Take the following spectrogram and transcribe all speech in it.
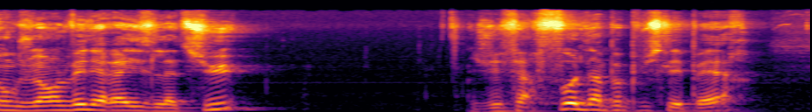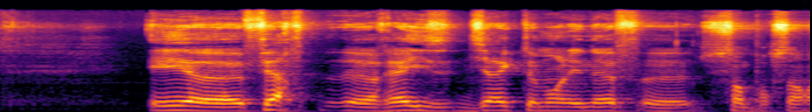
Donc je vais enlever les raises là-dessus. Je vais faire fold un peu plus les paires. Et euh, faire euh, raise directement les 9 100%. Euh,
